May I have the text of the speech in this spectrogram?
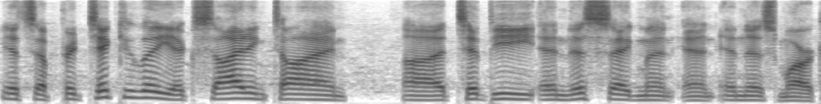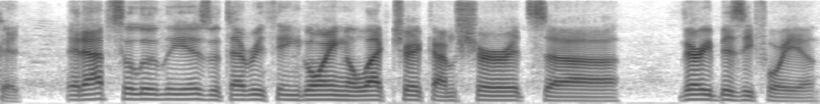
it's a particularly exciting time uh, to be in this segment and in this market. It absolutely is. With everything going electric, I'm sure it's uh, very busy for you.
